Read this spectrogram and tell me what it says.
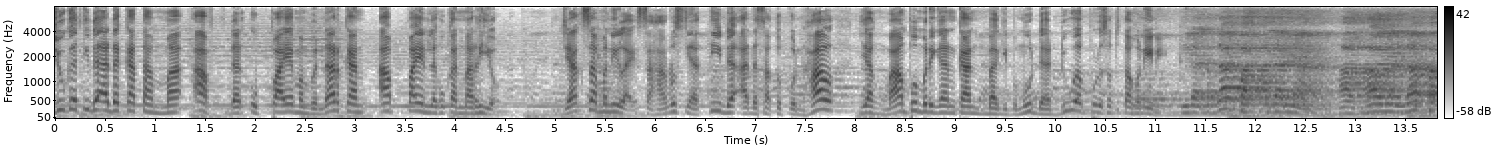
Juga tidak ada kata maaf dan upaya membenarkan apa yang dilakukan Mario. Jaksa menilai seharusnya tidak ada satupun hal yang mampu meringankan bagi pemuda 21 tahun ini. tidak terdapat adanya hal-hal yang dapat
